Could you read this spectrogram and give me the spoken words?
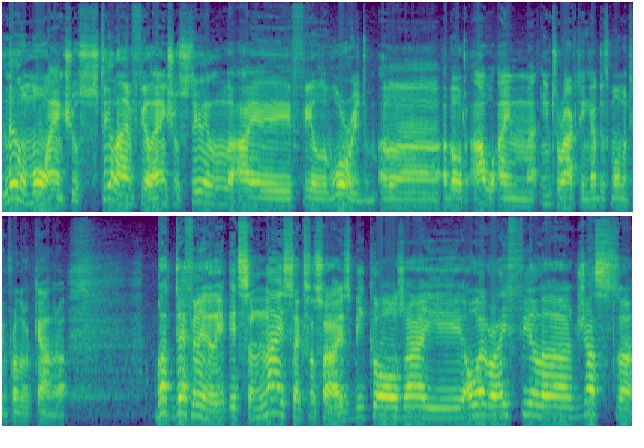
a little more anxious, still I feel anxious, still I feel worried uh, about how I'm interacting at this moment in front of a camera. But definitely it's a nice exercise because I, however, I feel uh, just uh,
